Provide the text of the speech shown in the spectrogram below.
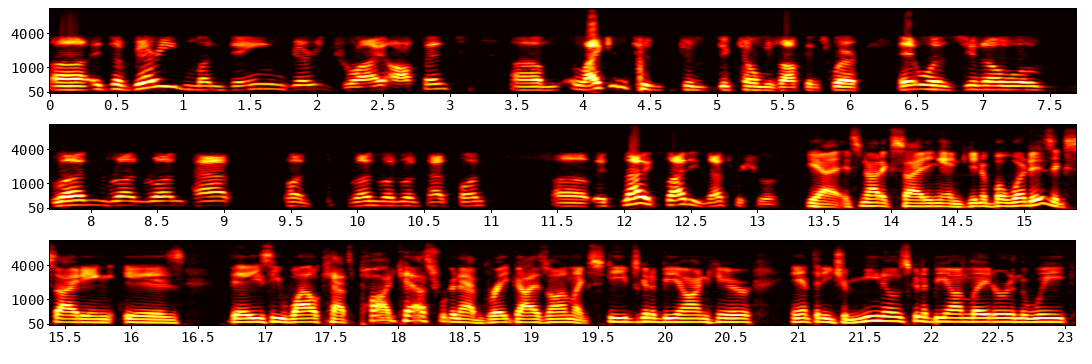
Uh, it's a very mundane, very dry offense, um, likened to, to Dick Tomey's offense, where it was, you know, run, run, run, pass, punt, run, run, run, pass, punt. Uh, it's not exciting, that's for sure. Yeah, it's not exciting, and you know, but what is exciting is the AZ Wildcats podcast. We're going to have great guys on, like Steve's going to be on here. Anthony Gimino is going to be on later in the week.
